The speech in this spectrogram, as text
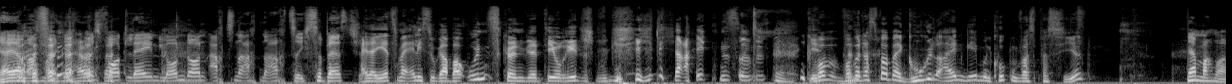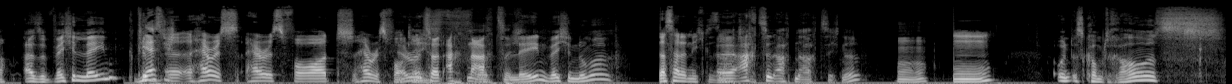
ja, ja, mach mal. Hier, Harrisford Lane, London, 1888, Sebastian. Alter, jetzt mal ehrlich, sogar bei uns können wir theoretisch geschichtliche Ereignisse. Wollen, wollen wir das mal bei Google eingeben und gucken, was passiert? Ja, mach mal. Also, welche Lane? Wie heißt die Äh, Harris, Harrisford, Harrisford Lane. 1988. Lane, welche Nummer? Das hat er nicht Äh, gesagt. 1888, ne? mhm. Und es kommt raus.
